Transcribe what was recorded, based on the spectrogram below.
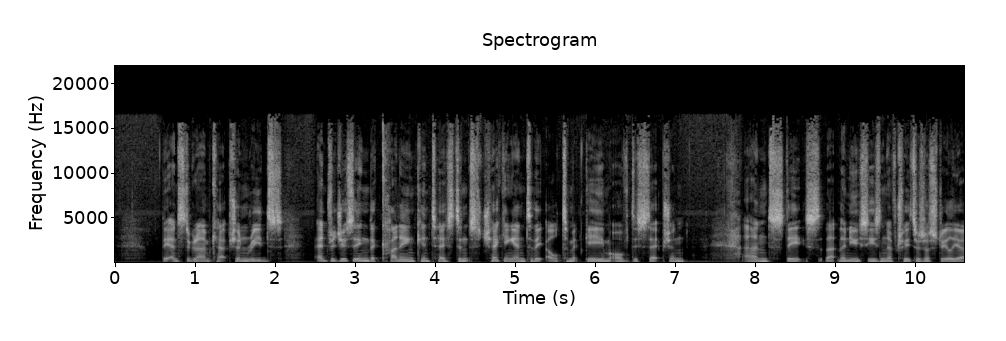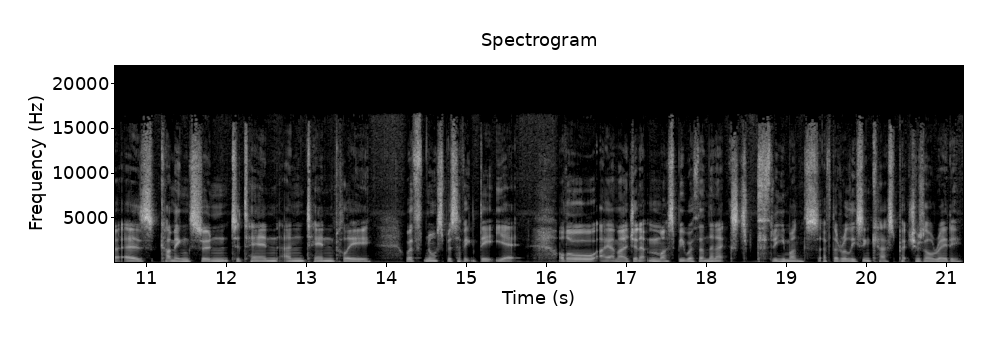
The Instagram caption reads Introducing the cunning contestants checking into the ultimate game of deception and states that the new season of Traitors Australia is coming soon to 10 and 10 Play, with no specific date yet. Although I imagine it must be within the next three months if they're releasing cast pictures already.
